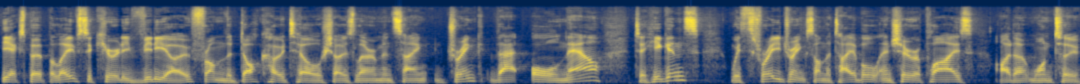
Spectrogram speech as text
The expert believes security video from the Dock Hotel shows Lehrmann saying, Drink that all now to Higgins with three drinks on the table, and she replies, I don't want to.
